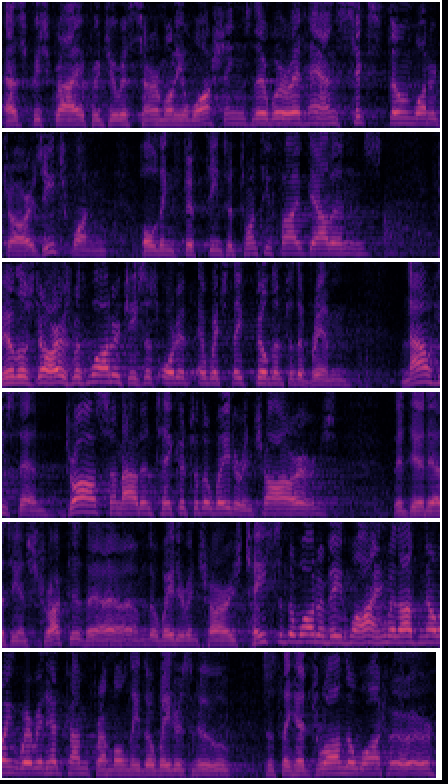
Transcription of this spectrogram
As prescribed for Jewish ceremonial washings, there were at hand six stone water jars, each one holding 15 to 25 gallons. Fill those jars with water, Jesus ordered, at which they filled them to the brim. Now, he said, draw some out and take it to the waiter in charge. They did as he instructed them. The waiter in charge tasted the water made wine without knowing where it had come from. Only the waiters knew, since they had drawn the water.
